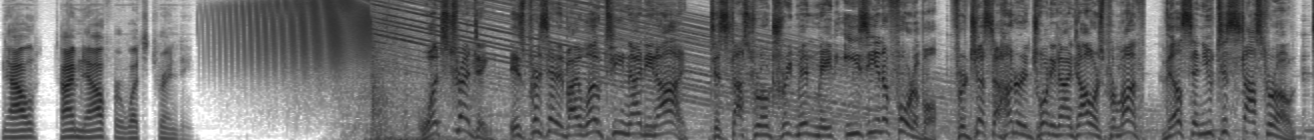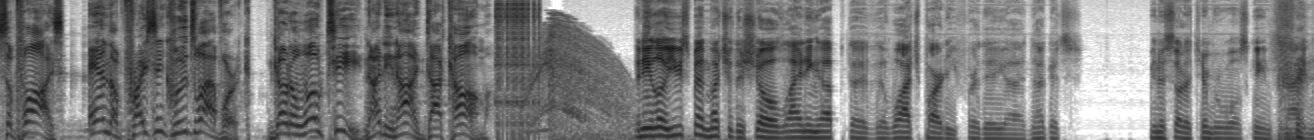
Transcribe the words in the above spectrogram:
Now, time now for what's trending. What's Trending is presented by Low T99. Testosterone treatment made easy and affordable. For just $129 per month, they'll send you testosterone, supplies, and the price includes lab work. Go to lowt99.com. Anilo, you spent much of the show lining up the, the watch party for the uh, Nuggets Minnesota Timberwolves game tonight.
